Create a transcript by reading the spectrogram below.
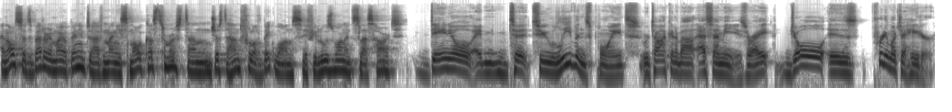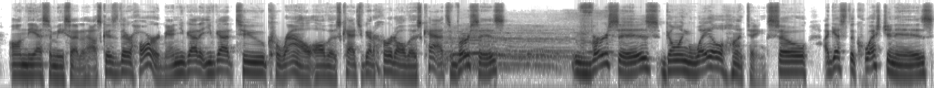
and also it's better, in my opinion, to have many small customers than just a handful of big ones. If you lose one, it's less hard. Daniel, to to Lieven's point, we're talking about SMEs, right? Joel is pretty much a hater on the SME side of the house because they're hard, man. You've got to you've got to corral all those cats. You've got to herd all those cats versus versus going whale hunting. So I guess the question is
